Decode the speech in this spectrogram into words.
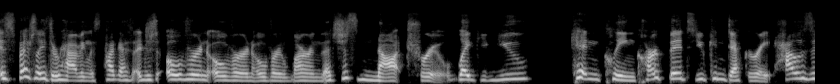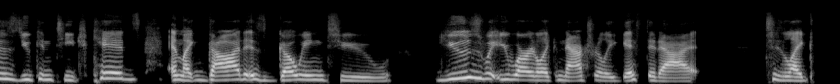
especially through having this podcast i just over and over and over learn that's just not true. Like you can clean carpets you can decorate houses you can teach kids and like god is going to use what you are like naturally gifted at to like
